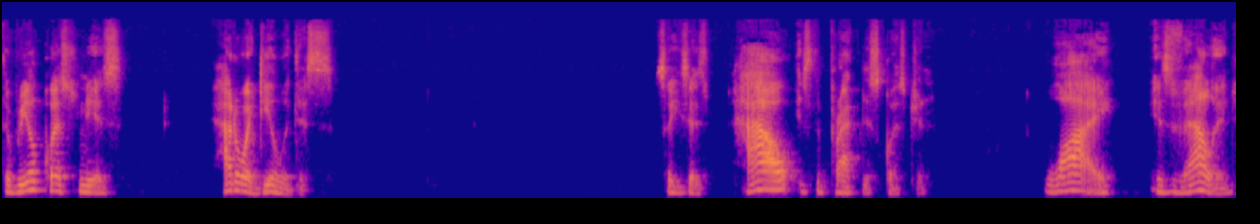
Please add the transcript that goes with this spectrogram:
The real question is, How do I deal with this? So he says, How is the practice question? Why is valid,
